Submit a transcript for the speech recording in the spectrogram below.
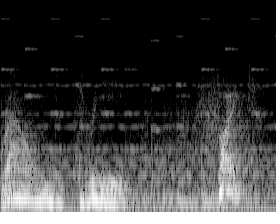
Round three. Fight!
